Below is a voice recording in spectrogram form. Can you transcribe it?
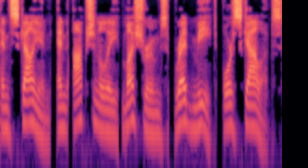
and scallion, and optionally mushrooms, red meat, or scallops.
